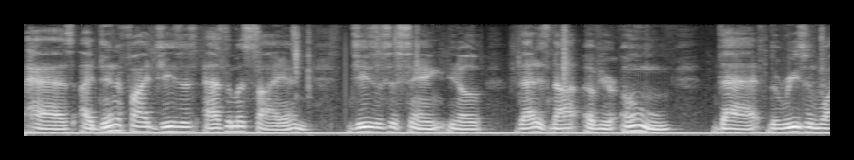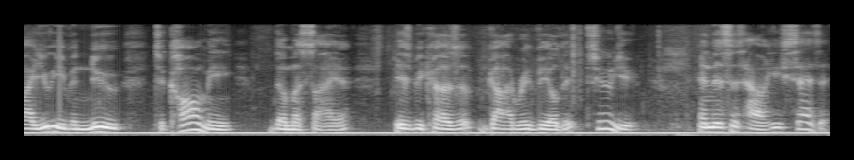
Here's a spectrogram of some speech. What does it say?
has identified Jesus as the Messiah, and Jesus is saying, you know, that is not of your own, that the reason why you even knew to call me the Messiah is because God revealed it to you. And this is how he says it.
